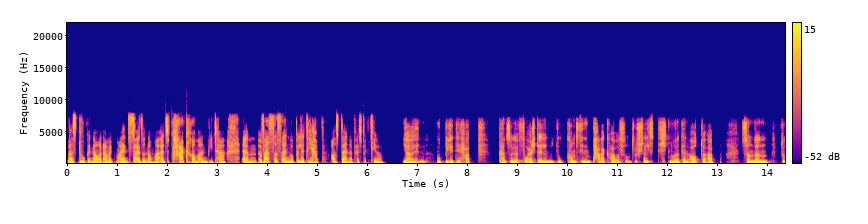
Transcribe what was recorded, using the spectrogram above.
was du genau damit meinst. Also nochmal als Parkraumanbieter, ähm, was ist ein Mobility Hub aus deiner Perspektive? Ja, ein Mobility Hub kannst du dir vorstellen, du kommst in ein Parkhaus und du stellst nicht nur dein Auto ab, sondern du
